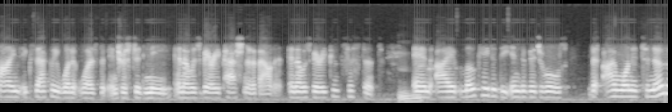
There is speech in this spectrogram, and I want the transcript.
find exactly what it was that interested me, and I was very passionate about it, and I was very consistent. Mm-hmm. And I located the individuals that I wanted to know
